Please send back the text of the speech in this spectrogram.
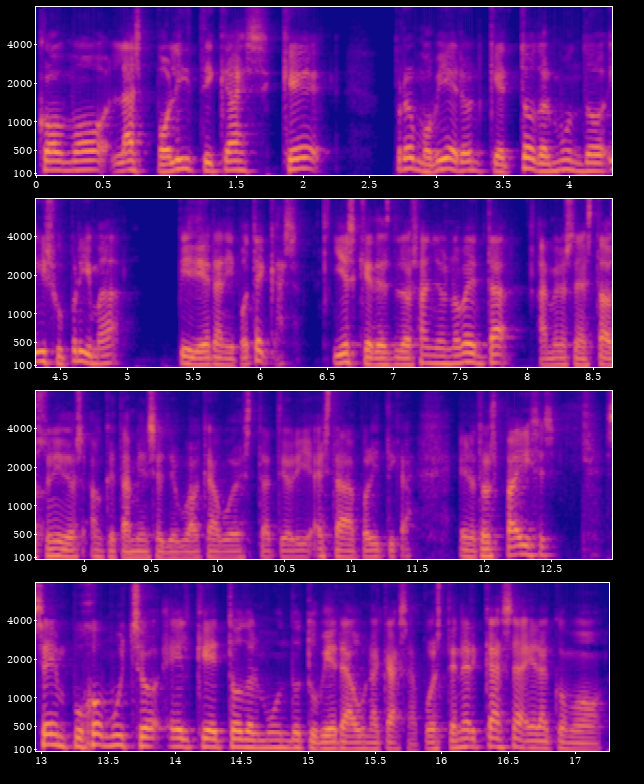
como las políticas que promovieron que todo el mundo y su prima pidieran hipotecas. Y es que desde los años 90, al menos en Estados Unidos, aunque también se llevó a cabo esta teoría, esta política en otros países, se empujó mucho el que todo el mundo tuviera una casa. Pues tener casa era como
